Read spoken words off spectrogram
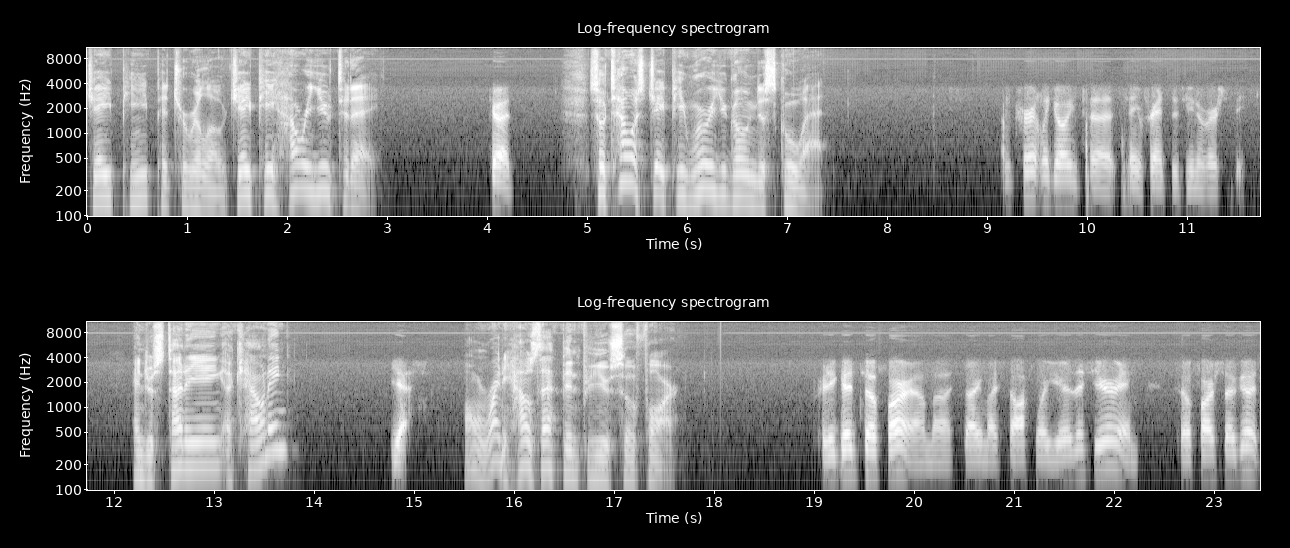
JP Piccirillo. JP, how are you today? Good. So tell us, JP, where are you going to school at? I'm currently going to St. Francis University. And you're studying accounting? Yes. Alrighty, how's that been for you so far? Pretty good so far. I'm uh, starting my sophomore year this year, and so far so good.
